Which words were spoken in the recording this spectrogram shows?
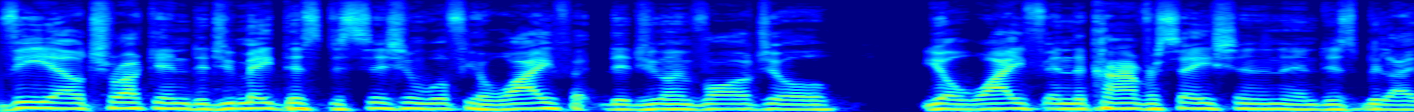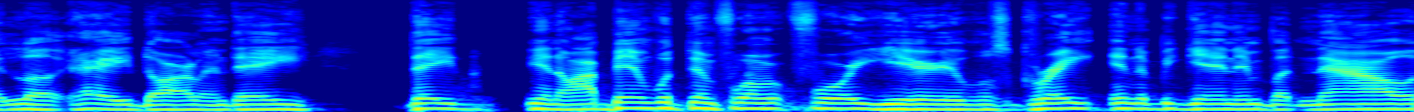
VL Trucking? Did you make this decision with your wife? Did you involve your your wife in the conversation and just be like, "Look, hey, darling, they they you know I've been with them for for a year. It was great in the beginning, but now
